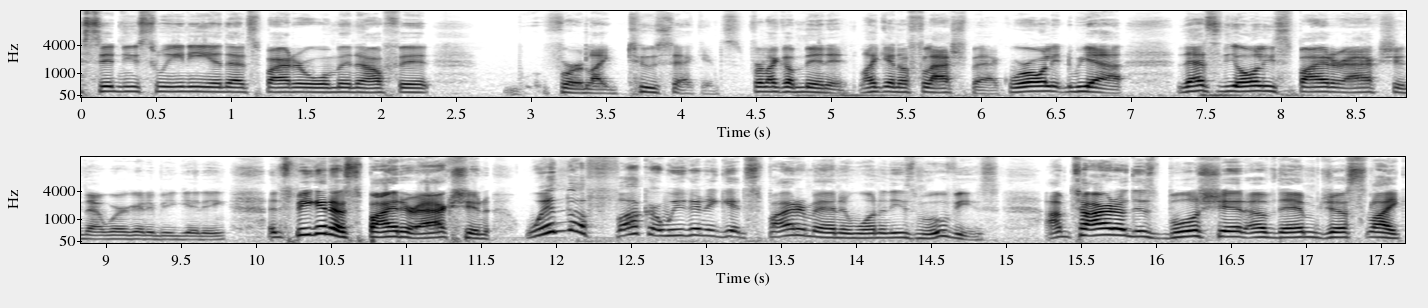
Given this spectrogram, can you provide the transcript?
Sydney Sweeney in that Spider Woman outfit for like two seconds, for like a minute, like in a flashback. We're only, yeah, that's the only spider action that we're going to be getting. And speaking of spider action, when the fuck are we going to get Spider Man in one of these movies? I'm tired of this bullshit of them just like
